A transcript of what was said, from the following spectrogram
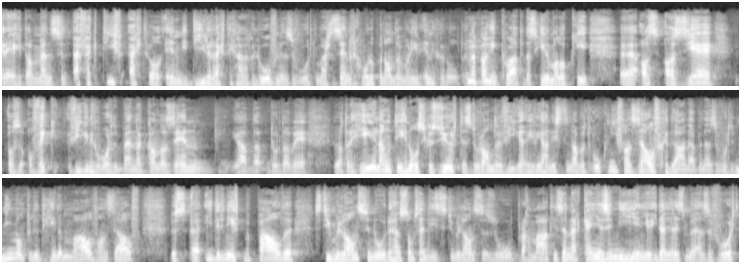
krijgen dat mensen effectief echt wel in die dierenrechten gaan geloven enzovoort. Maar ze zijn er gewoon op een andere manier ingerold. En dat kan geen kwaad. Dat is helemaal oké. Eh, als, als jij of, ik vegan geworden ben, dan kan dat zijn ja, dat, doordat, wij, doordat er heel lang tegen ons gezeurd is door andere vega- veganisten, dat we het ook niet vanzelf gedaan hebben enzovoort. Niemand doet het helemaal vanzelf. Dus eh, iedereen heeft bepaalde stimulansen nodig. En soms zijn die stimulansen zo pragmatisch en herken je ze niet in je idealisme enzovoort.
